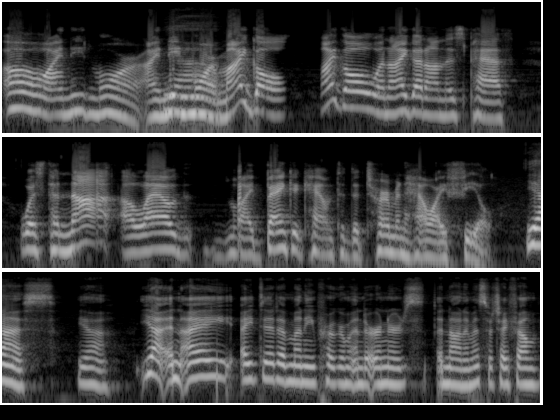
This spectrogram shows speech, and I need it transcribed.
oh, I need more. I need Yeah. more. My goal, my goal when I got on this path was to not allow my bank account to determine how I feel. Yes. Yeah. Yeah, and I I did a money program Underearners Anonymous, which I found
